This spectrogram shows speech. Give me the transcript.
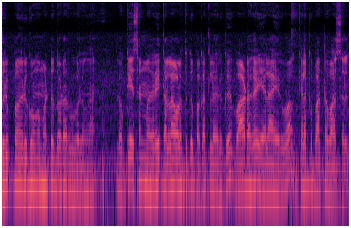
விருப்பம் இருக்கவங்க மட்டும் தொடர்பு கொள்ளுங்கள் லொக்கேஷன் மதுரை தல்லாவளத்துக்கு பக்கத்தில் இருக்குது வாடகை ஏழாயிரரூவா கிழக்கு பார்த்த வாசல்.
